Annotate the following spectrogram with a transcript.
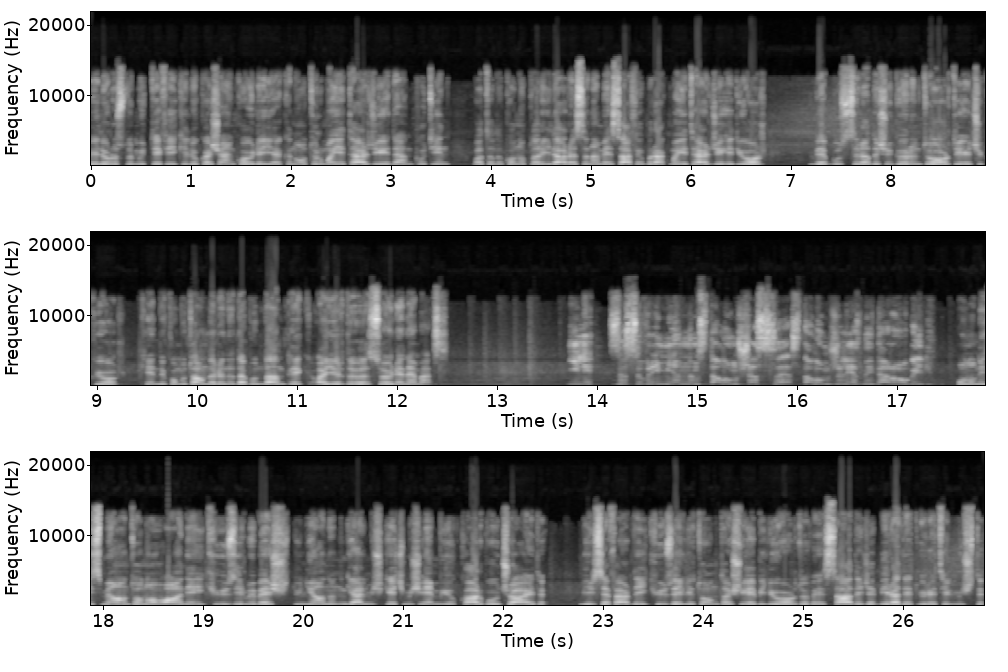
Belaruslu müttefiki Lukashenko ile yakın oturmayı tercih eden Putin, batılı konuklarıyla arasına mesafe bırakmayı tercih ediyor ve bu sıra dışı görüntü ortaya çıkıyor. Kendi komutanlarını da bundan pek ayırdığı söylenemez. Или за современным столом шоссе, столом железной дорогой. Onun ismi Antonov AN-225, dünyanın gelmiş geçmiş en büyük kargo uçağıydı. Bir seferde 250 ton taşıyabiliyordu ve sadece bir adet üretilmişti.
